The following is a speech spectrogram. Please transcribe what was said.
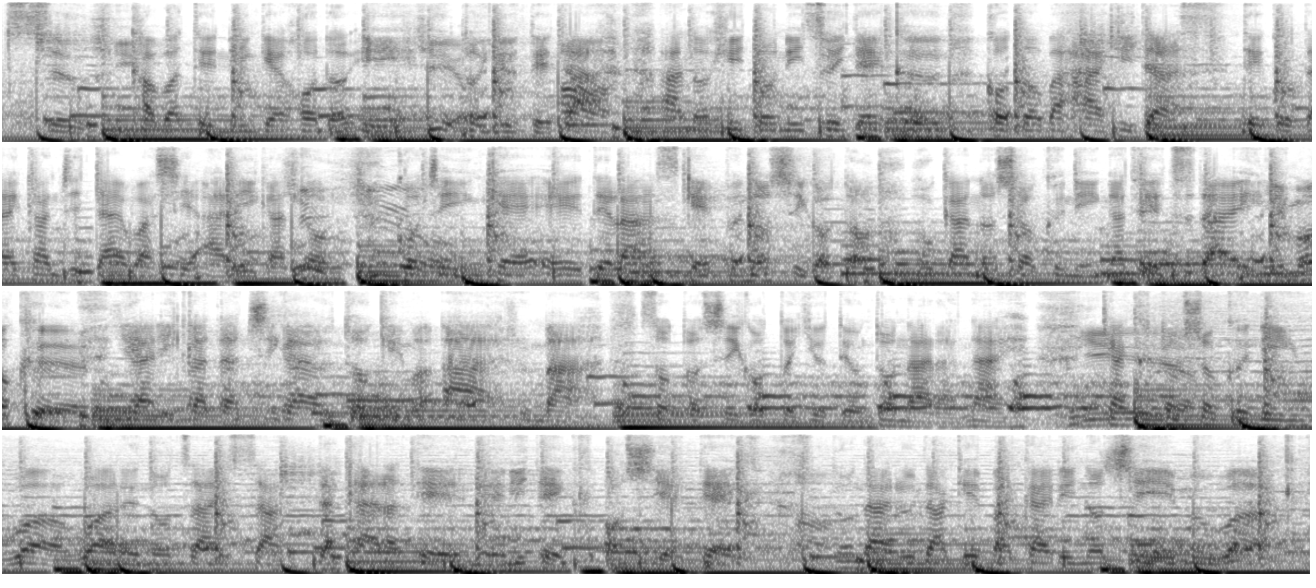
移す変わって人間ほどいいと言ってた。あの人についてく言葉吐き出す。手応え感じたいわしありがとう個人経営でランスケープの仕事他の職人が手伝いにも来るやり方違う時もあるまあ外仕事言ってうんとならない客と職人は我の財産だから丁寧にテク教えていく怒鳴るだけばかりのチームワーク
